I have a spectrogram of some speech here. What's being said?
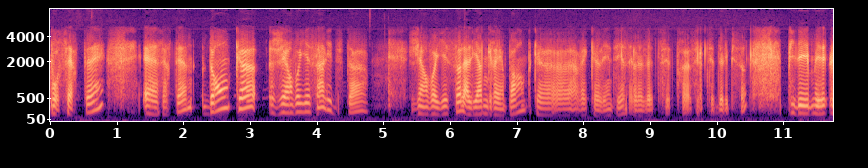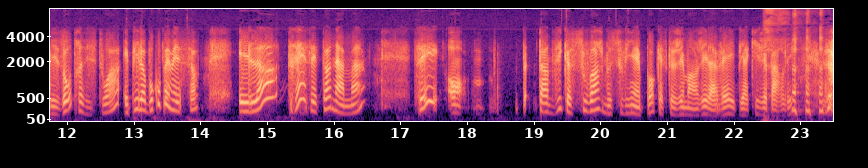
pour certains, euh, certaines. Donc, euh, j'ai envoyé ça à l'éditeur. J'ai envoyé ça, La liane grimpante, que, avec euh, l'Indien, c'est le, le titre, euh, c'est le titre de l'épisode. Puis les, mais les autres histoires. Et puis il a beaucoup aimé ça. Et là, très étonnamment, tu sais, on- tandis que souvent je me souviens pas qu'est-ce que j'ai mangé la veille puis à qui j'ai parlé. là,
